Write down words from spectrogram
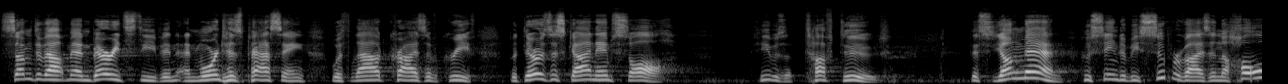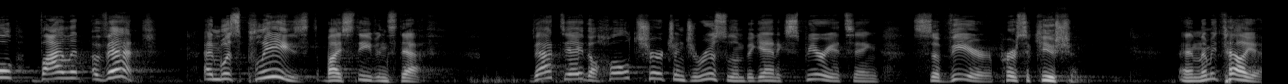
Some devout men buried Stephen and mourned his passing with loud cries of grief. But there was this guy named Saul. He was a tough dude. This young man who seemed to be supervising the whole violent event and was pleased by Stephen's death. That day, the whole church in Jerusalem began experiencing severe persecution. And let me tell you,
